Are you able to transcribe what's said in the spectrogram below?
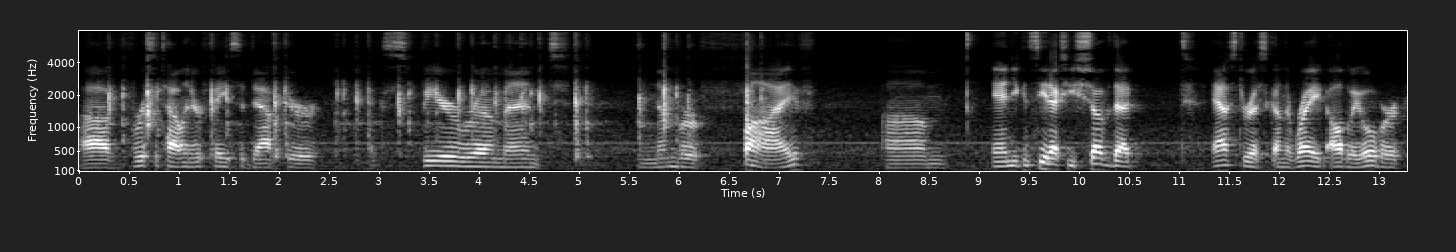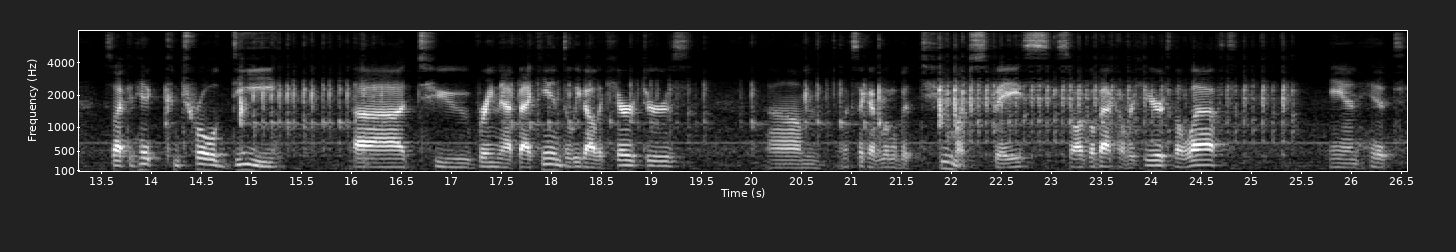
uh, Versatile Interface Adapter Experiment number 5. Um, and you can see it actually shoved that asterisk on the right all the way over. So I can hit Control D uh, to bring that back in, delete all the characters. Um, looks like I have a little bit too much space, so I'll go back over here to the left and hit,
